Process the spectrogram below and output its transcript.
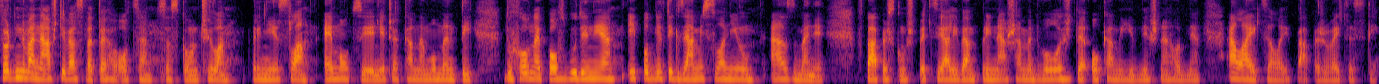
Štvrdňová návšteva svätého Otca sa skončila. Priniesla emócie, nečakané momenty, duchovné povzbudenia i podnety k zamysleniu a zmene. V pápežskom špeciáli vám prinášame dôležité okamihy dnešného dňa, ale aj celej pápežovej cesty.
